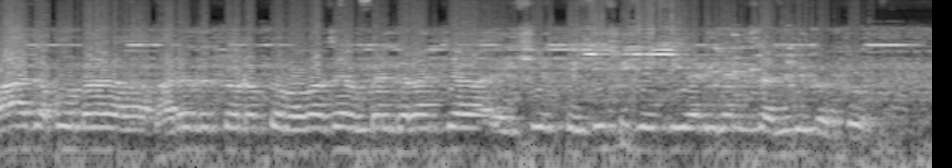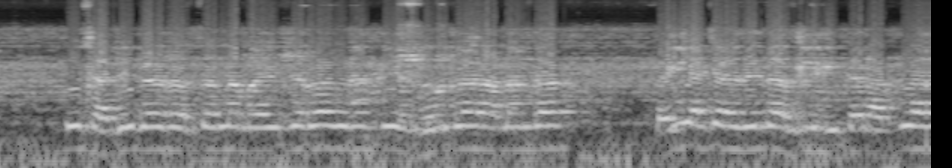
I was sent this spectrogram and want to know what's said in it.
आज आपण भारतरत्न डॉक्टर बाबासाहेब आंबेडकरांच्या एकशे तेहतीसवी जयंती या ठिकाणी साजरी करतो. ती साजरी करत असताना माझी सर्व विनंती आहे जोरदार आनंदात काही आचारसंहिता असली तर आपला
